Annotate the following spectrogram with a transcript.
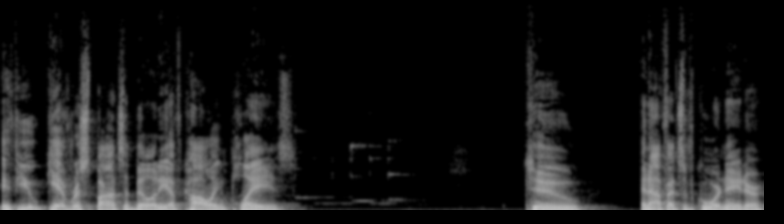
If you give responsibility of calling plays to an offensive coordinator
